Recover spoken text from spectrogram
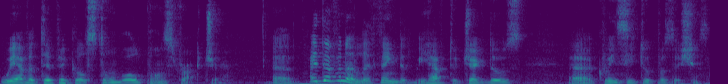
we have a typical stonewall pawn structure. Uh, I definitely think that we have to check those uh, queen c2 positions.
